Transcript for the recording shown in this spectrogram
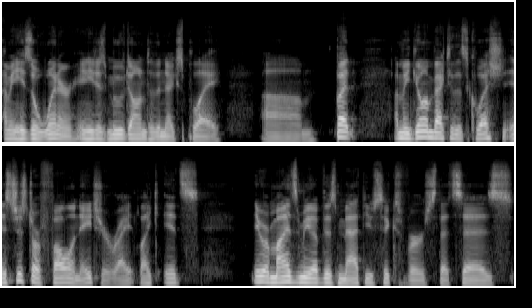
I mean, he's a winner and he just moved on to the next play. Um, but I mean, going back to this question, it's just our fallen nature, right? Like it's, it reminds me of this Matthew 6 verse that says,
